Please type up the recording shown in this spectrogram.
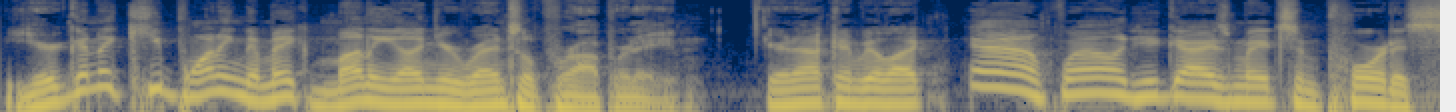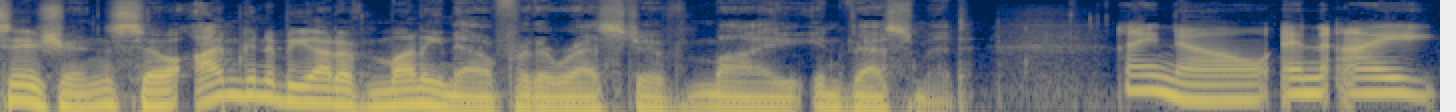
you're going to keep wanting to make money on your rental property. You're not going to be like, "Yeah, well, you guys made some poor decisions, so I'm going to be out of money now for the rest of my investment." I know, and I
